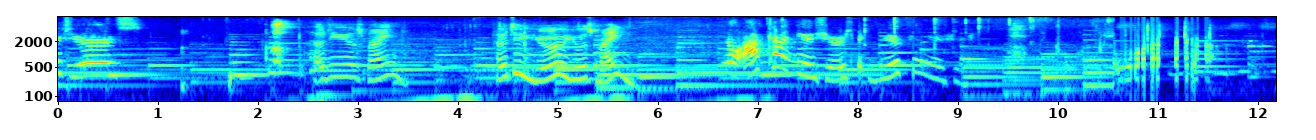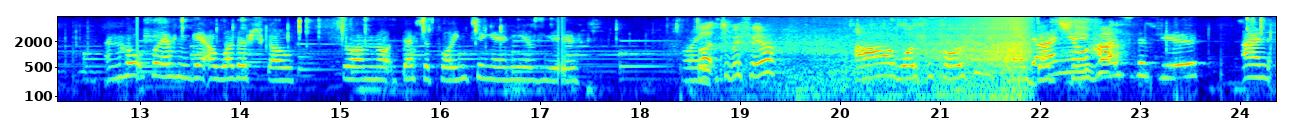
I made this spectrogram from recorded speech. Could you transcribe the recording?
use yours. How do you use mine? How do you use mine? No, I can't use yours, but you can use yours. And hopefully I can get a wither skull, so I'm not disappointing any of you. Like, But to be fair, I was recording and I did Daniel save has it. the view, and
